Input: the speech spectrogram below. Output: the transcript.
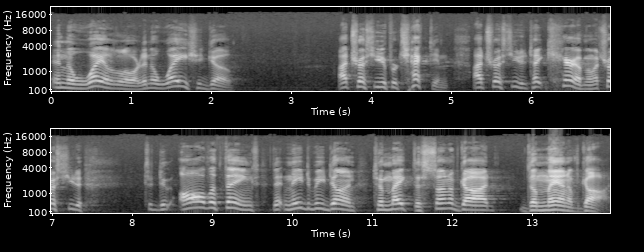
in the way of the Lord, in the way he should go. I trust you to protect him. I trust you to take care of him. I trust you to, to do all the things that need to be done to make the Son of God the man of God.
